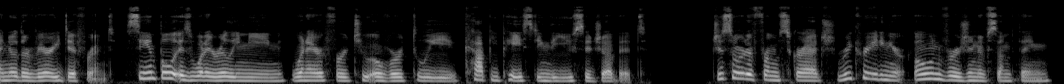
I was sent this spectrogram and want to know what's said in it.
I know they're very different. Sample is what I really mean when I refer to overtly copy pasting the usage of it. Just sort of from scratch, recreating your own version of something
